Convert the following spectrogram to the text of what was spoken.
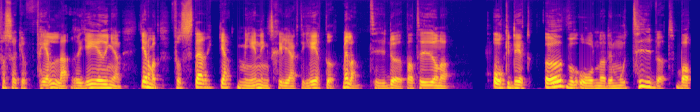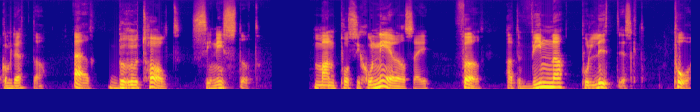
försöker fälla regeringen genom att förstärka meningsskiljaktigheter mellan Tidöpartierna, och det överordnade motivet bakom detta är brutalt sinistert. man positionerar sig för att vinna politiskt på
